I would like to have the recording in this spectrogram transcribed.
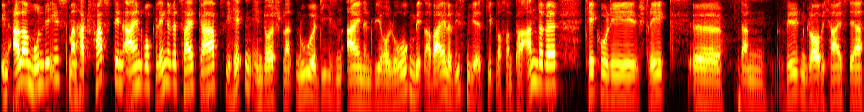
in aller Munde ist. Man hat fast den Eindruck, längere Zeit gehabt, wir hätten in Deutschland nur diesen einen Virologen. Mittlerweile wissen wir, es gibt noch so ein paar andere. Kekulé, Streeck, äh, dann Wilden, glaube ich, heißt er.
